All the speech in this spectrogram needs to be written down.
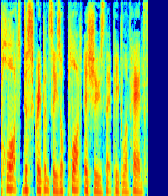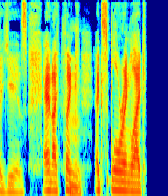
plot discrepancies or plot issues that people have had for years, and I think Hmm. exploring like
